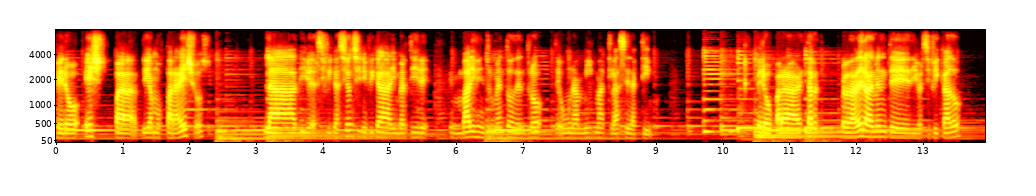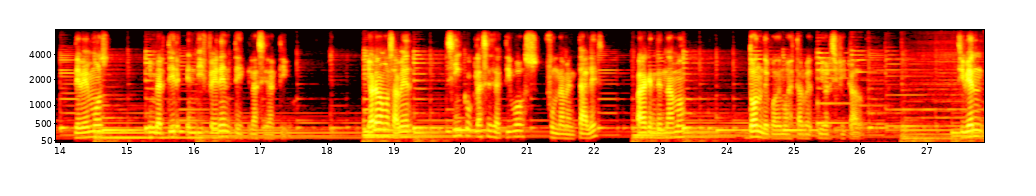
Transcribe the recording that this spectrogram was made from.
pero es, para, digamos, para ellos la diversificación significa invertir varios instrumentos dentro de una misma clase de activo. Pero para estar verdaderamente diversificado debemos invertir en diferentes clases de activos. Y ahora vamos a ver cinco clases de activos fundamentales para que entendamos dónde podemos estar diversificados. Si bien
